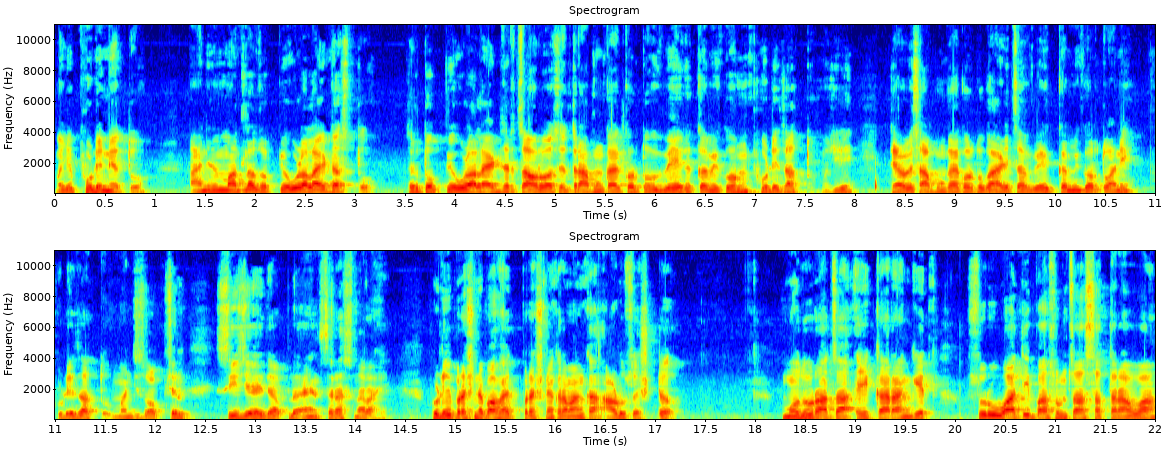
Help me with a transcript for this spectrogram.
म्हणजे पुढे नेतो. आणि मधला जो पिवळा लाइट असतो तर तो पिवळा लाइट जर चालू असेल तर आपण काय करतो? वेग कमी करून पुढे जातो. म्हणजे त्यावेळेस आपण काय करतो? गाडीचा वेग कमी करतो आणि पुढे जातो. म्हणजेच ऑप्शन सी जे आहे ते आपलं ॲन्सर असणार आहे. पुढील प्रश्न पाहूयात. प्रश्न क्रमांक अडुसष्ट. मधुराचा एका रांगेत सुरुवातीपासूनचा सतरावा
